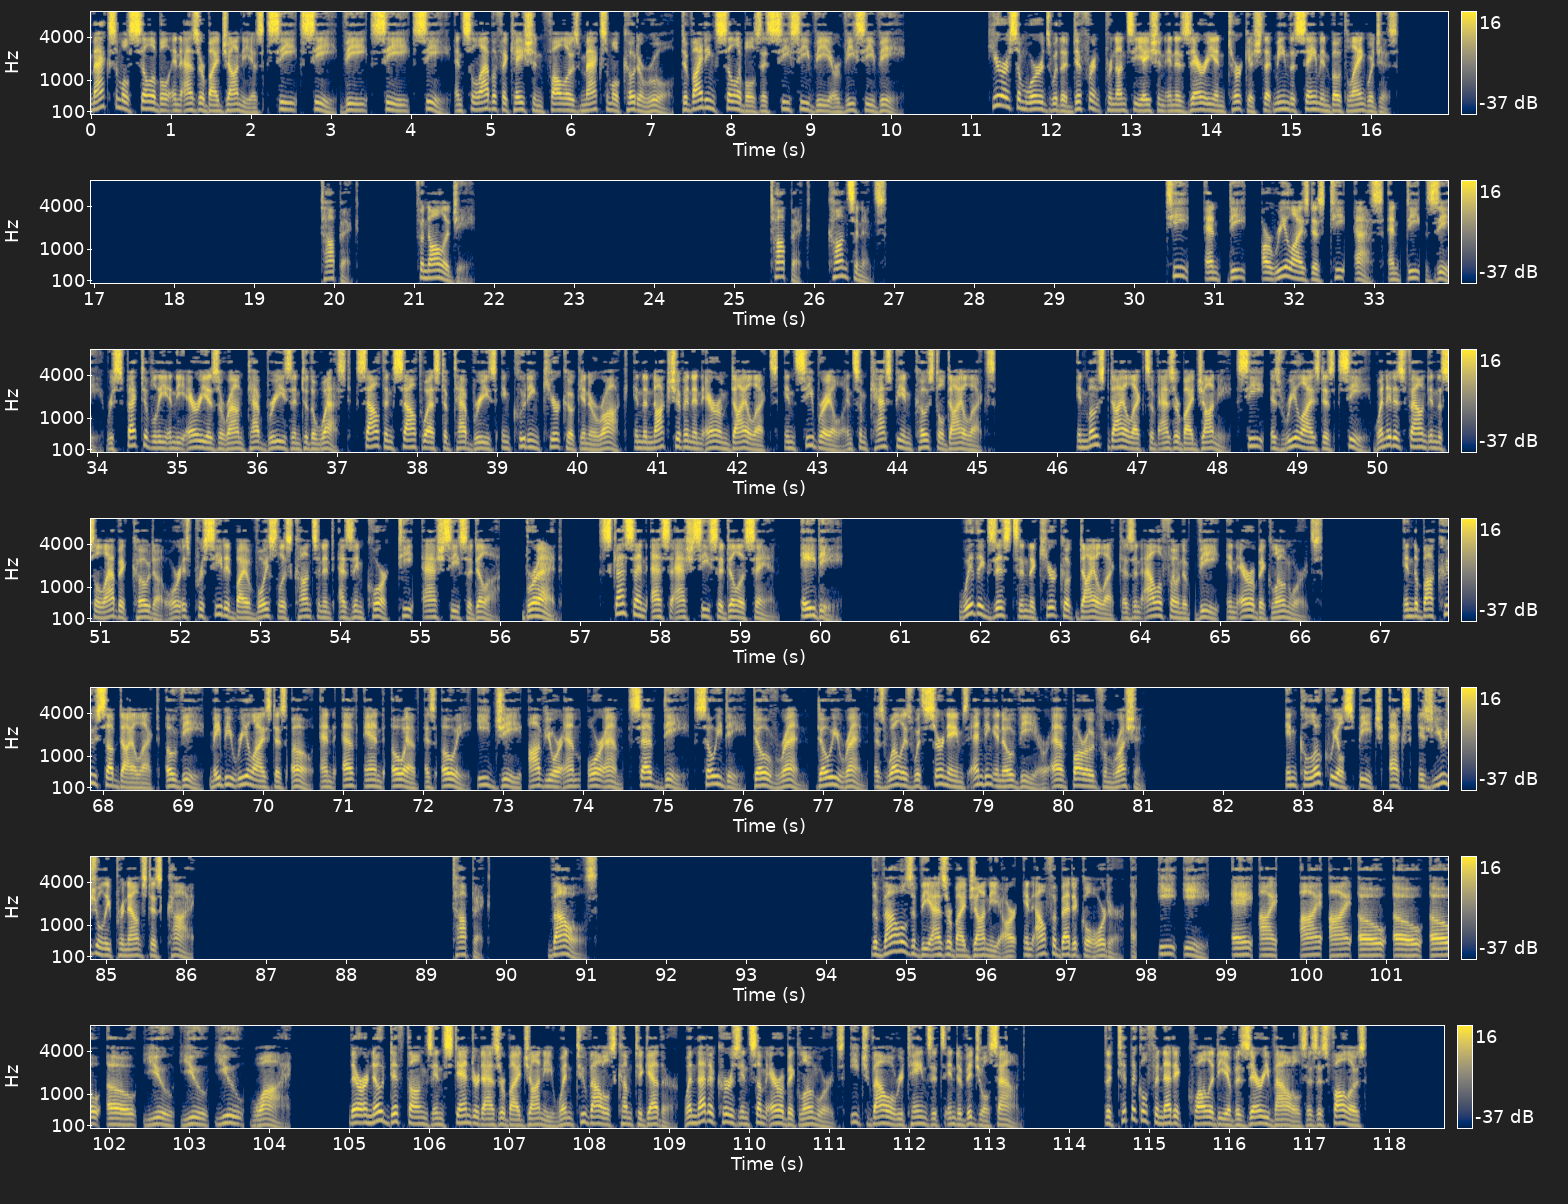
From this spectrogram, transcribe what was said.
Maximal syllable in Azerbaijani is c, c, v, c, c, and syllabification follows maximal coda rule, dividing syllables as ccv or vcv. Here are some words with a different pronunciation in Azeri and Turkish that mean the same in both languages. Phonology. Topic: Consonants. T and D are realized as t, s and d, z respectively in the areas around Tabriz and to the west, south and southwest of Tabriz including Kirkuk in Iraq, in the Nakhchivan and Aram dialects, in Sebrail and some Caspian coastal dialects. In most dialects of Azerbaijani, c is realized as c when it is found in the syllabic coda or is preceded by a voiceless consonant as in Kork t ash c sadilla bread, skasen s ash c sadilla sayan 80 with exists in the Kirkuk dialect as an allophone of v in Arabic loanwords. In the Baku subdialect, ov may be realized as o and ev and oev as oe, e.g., avyor m or m, sev d, soed, dov ren, doi ren, as well as with surnames ending in ov or ev borrowed from Russian. In colloquial speech, x is usually pronounced as chi. Topic: Vowels. The vowels of the Azerbaijani are, in alphabetical order, a, e, e, a, i, i, i, o, o, o, o, u, u, u, y. There are no diphthongs in standard Azerbaijani when two vowels come together. When that occurs in some Arabic loanwords, each vowel retains its individual sound. The typical phonetic quality of Azeri vowels is as follows:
